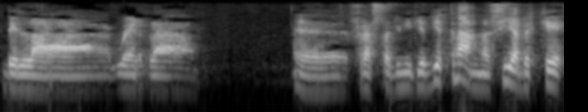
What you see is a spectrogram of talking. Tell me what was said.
della guerra eh, fra Stati Uniti e Vietnam, sia perché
